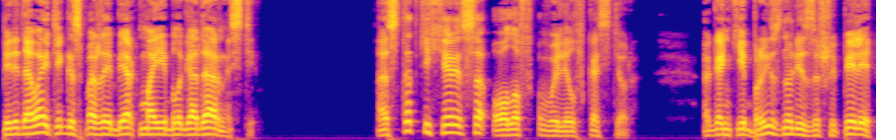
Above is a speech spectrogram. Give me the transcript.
передавайте госпоже Берг мои благодарности». Остатки Хереса Олаф вылил в костер. Огоньки брызнули, зашипели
